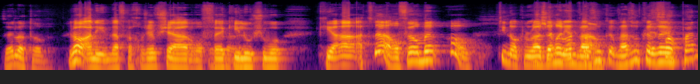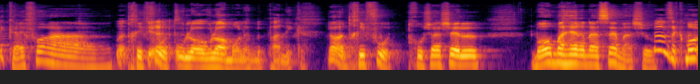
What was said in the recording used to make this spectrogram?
זה לא טוב. לא, אני דווקא חושב שהרופא כאילו שהוא, כי אתה יודע, הרופא אומר, או, תינוק נולד זה מעניין, ואז הוא- כזה, איפה הפאניקה איפה תראה, הדחיפות לא- הוא לא אמור להיות בפאניקה. לא הדחיפות תחושה של בואו מהר נעשה משהו. לא, זה כמו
